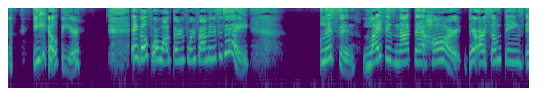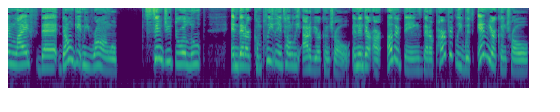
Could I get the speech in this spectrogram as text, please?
eat healthier, and go for a walk 30 to 45 minutes a day? Listen, life is not that hard. There are some things in life that, don't get me wrong, will send you through a loop and that are completely and totally out of your control. And then there are other things that are perfectly within your control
